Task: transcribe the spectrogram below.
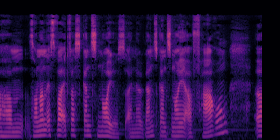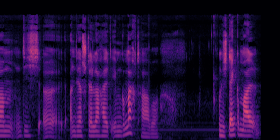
ähm, sondern es war etwas ganz Neues, eine ganz, ganz neue Erfahrung, ähm, die ich äh, an der Stelle halt eben gemacht habe. Und ich denke mal,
